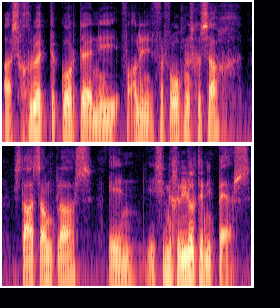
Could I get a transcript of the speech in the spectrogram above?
Daar's groot tekorte in die veral in die vervolgingsgesag, staatsanklaers en jy sien gereeld in die pers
